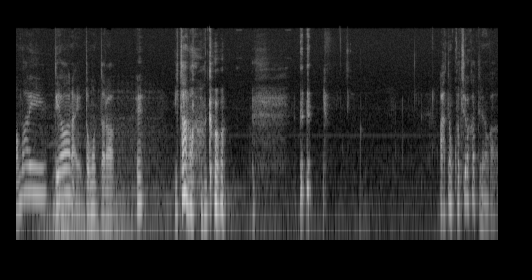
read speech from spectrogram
あまり出会わないと思ったら、いたの？こう。あ、でもこっちが勝ってるのか。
